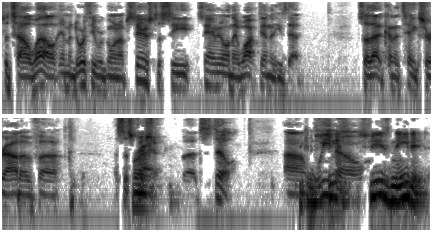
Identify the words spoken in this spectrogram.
to tell. Well, him and Dorothy were going upstairs to see Samuel, and they walked in, and he's dead. So that kind of takes her out of uh, suspicion, but still, um, we she's- know she's needed.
